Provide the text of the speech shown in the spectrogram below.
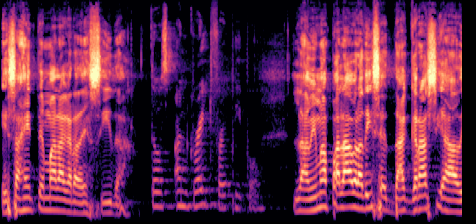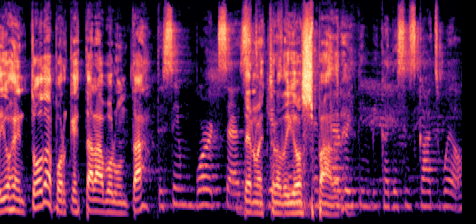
esa gente malagradecida. those ungrateful people. La misma palabra dice, da gracias a Dios en toda porque está la voluntad. The same word says De nuestro Dios Padre. everything because this is God's will.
